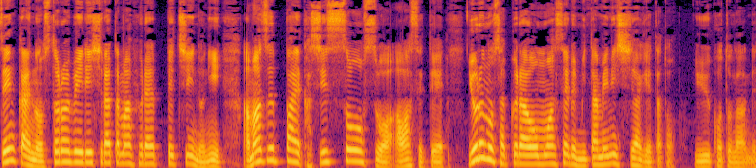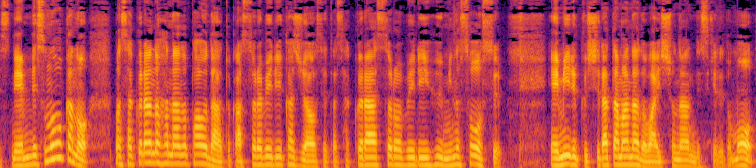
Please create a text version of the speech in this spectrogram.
前回のストロベリー白玉フラペチーノに甘酸っぱいカシスソースを合わせて、夜の桜を思わせる見た目に仕上げたということなんですね。で、その他の、まあ、桜の花のパウダーとか、ストロベリー果汁を合わせた桜ストロベリー風味のソース、えーミルク、白玉などは一緒なんですけれども、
